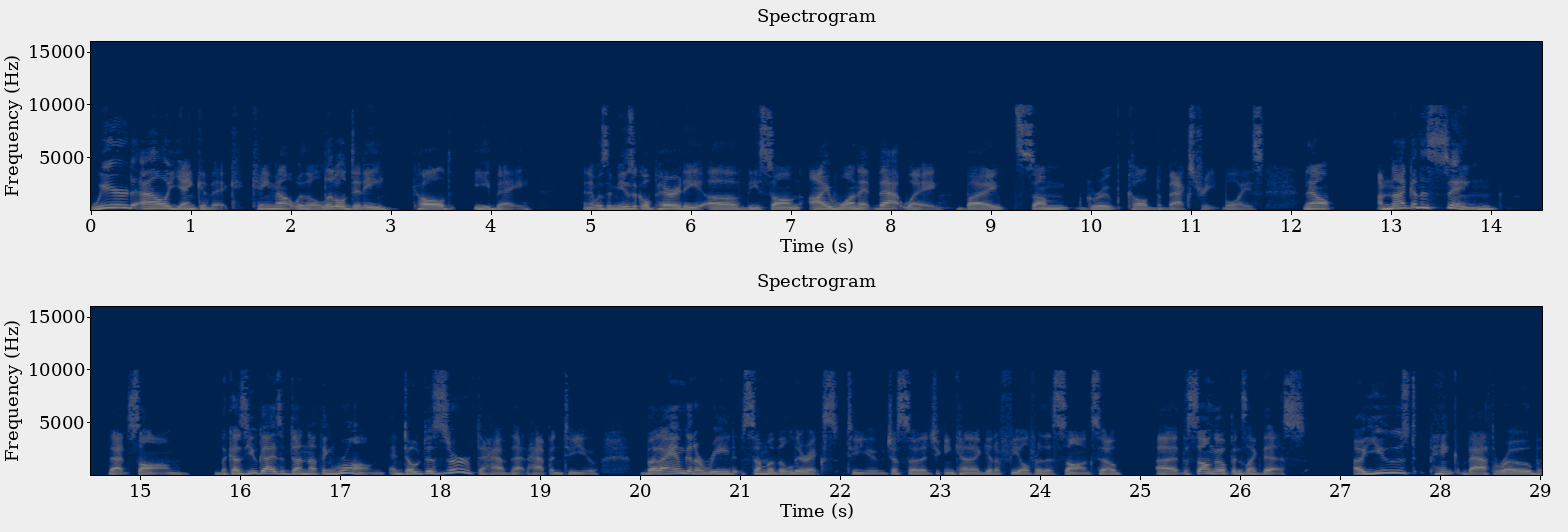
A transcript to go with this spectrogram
Weird Al Yankovic came out with a little ditty called eBay. And it was a musical parody of the song I Want It That Way by some group called the Backstreet Boys. Now, I'm not gonna sing that song because you guys have done nothing wrong and don't deserve to have that happen to you. But I am gonna read some of the lyrics to you just so that you can kind of get a feel for this song. So, uh, the song opens like this. A used pink bathrobe,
